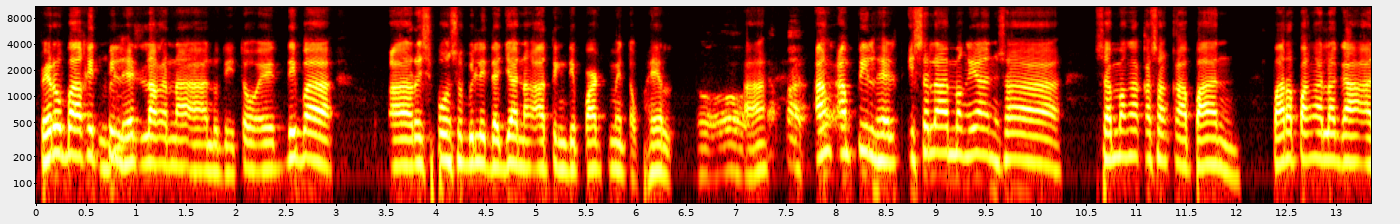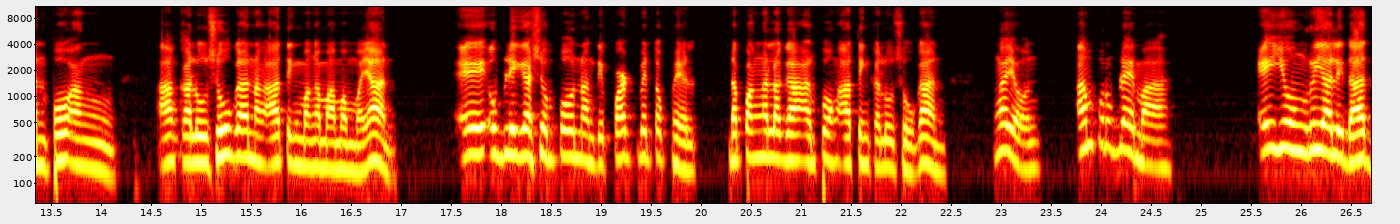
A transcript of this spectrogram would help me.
Pero bakit Mhm. PhilHealth lang na ano dito? Eh, 'di ba ah, responsibilidad 'yan ng ating Department of Health. oo Ah, dapat Ang ang PhilHealth isa lamang 'yan sa sa mga kasangkapan para pangalagaan po ang ang kalusugan ng ating mga mamamayan. Eh obligasyon po ng Department of Health na pangalagaan po ang ating kalusugan. Ngayon, ang problema ay yung realidad.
